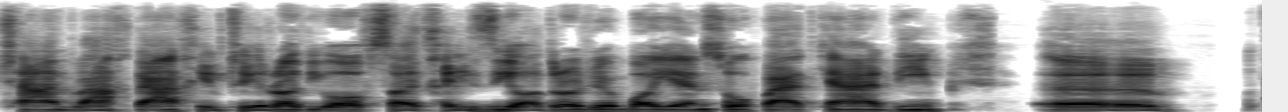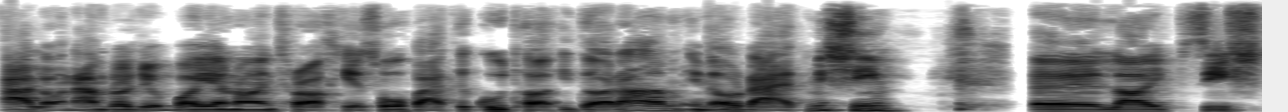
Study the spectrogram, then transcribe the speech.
چند وقت اخیر توی رادیو آفساید خیلی زیاد راجع بایرن صحبت کردیم. الانم راجع بایرن آینتراخت یه صحبت کوتاهی دارم. اینا رد میشیم. لایپزیش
